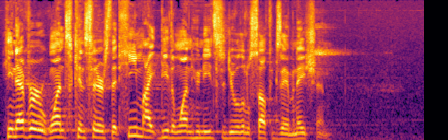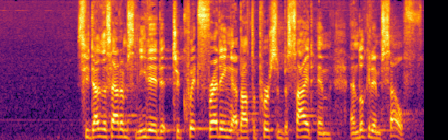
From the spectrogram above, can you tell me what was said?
He never once considers that he might be the one who needs to do a little self examination. See, Douglas Adams needed to quit fretting about the person beside him and look at himself.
